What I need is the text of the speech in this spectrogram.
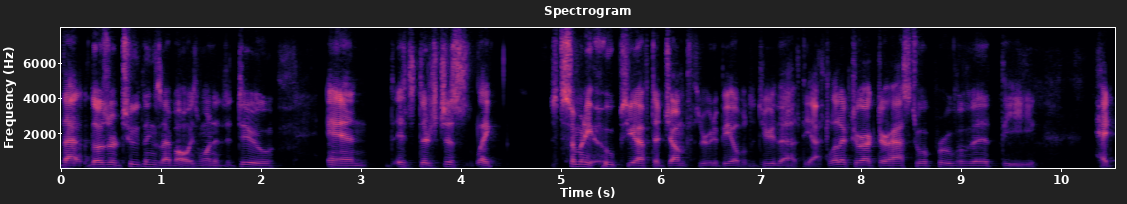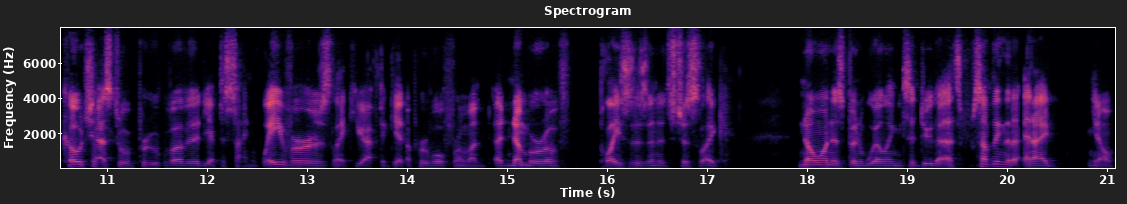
that, those are two things that I've always wanted to do and it's there's just like so many hoops you have to jump through to be able to do that. The athletic director has to approve of it. The head coach has to approve of it. You have to sign waivers. Like you have to get approval from a, a number of places, and it's just like no one has been willing to do that. That's something that, and I, you know,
